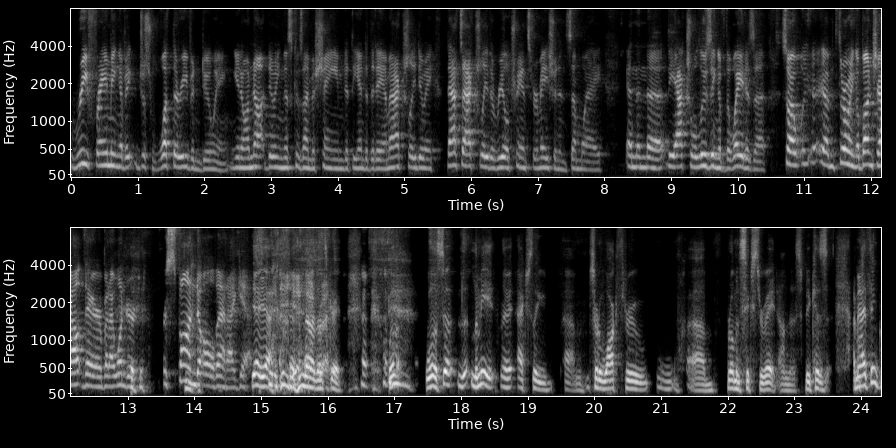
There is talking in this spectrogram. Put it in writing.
reframing of it, just what they're even doing. You know, I'm not doing this because I'm ashamed at the end of the day. I'm actually doing that's actually the real transformation in some way. And then the the actual losing of the weight is a so I'm throwing a bunch out there, but I wonder respond to all that, I guess. Yeah, yeah. yeah no, that's great. Well, well so let me, let me actually um, sort of walk through uh, Romans six through eight on this because I mean I think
